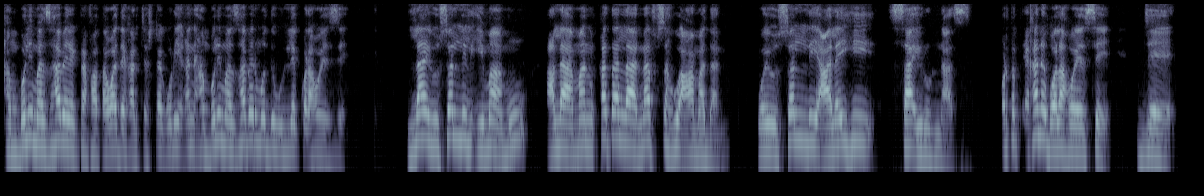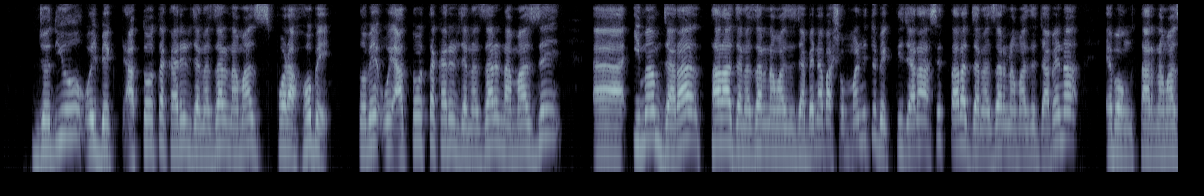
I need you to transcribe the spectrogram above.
হাম্বলি মাজহাবের একটা ফাতাওয়া দেখার চেষ্টা করি, এখানে হাম্বলি মাজহাবের মধ্যে উল্লেখ করা হয়েছে, লা ইউসাল্লিল ইমামু আলা মান কাতালা নাফসাহু আমাদান ওই ইউসাল্লি আলাইহি সাইরুন নাস। অর্থাৎ এখানে বলা হয়েছে যে যদিও ওই ব্যক্তি আত্মহত্যাকারীর জানাজার নামাজ পড়া হবে, তবে ওই আত্মহত্যাকারীর জানাজার নামাজে ইমাম যারা, তারা জানাজার নামাজে যাবে না বা সম্মানিত ব্যক্তি যারা আছে, তারা জানাজার নামাজে যাবে না এবং তার নামাজ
